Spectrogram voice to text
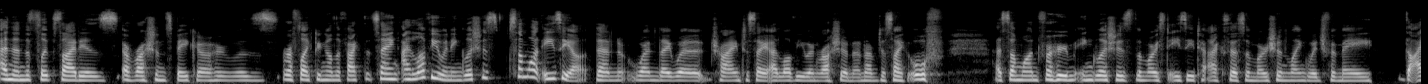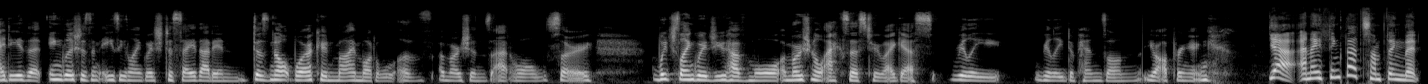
And then the flip side is a Russian speaker who was reflecting on the fact that saying I love you in English is somewhat easier than when they were trying to say I love you in Russian. And I'm just like, oof, as someone for whom English is the most easy to access emotion language for me, the idea that English is an easy language to say that in does not work in my model of emotions at all. So which language you have more emotional access to, I guess, really, really depends on your upbringing. Yeah, and I think that's something that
